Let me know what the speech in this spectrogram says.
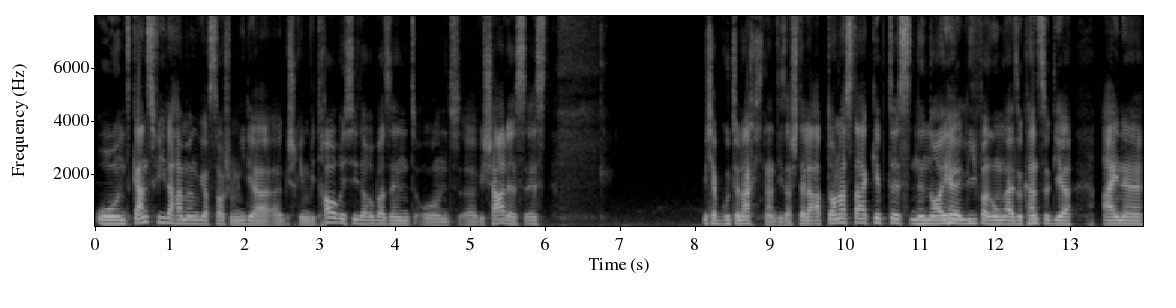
und ganz viele haben irgendwie auf Social Media äh, geschrieben, wie traurig sie darüber sind und äh, wie schade es ist. Ich habe gute Nachrichten an dieser Stelle. Ab Donnerstag gibt es eine neue Lieferung, also kannst du dir eine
